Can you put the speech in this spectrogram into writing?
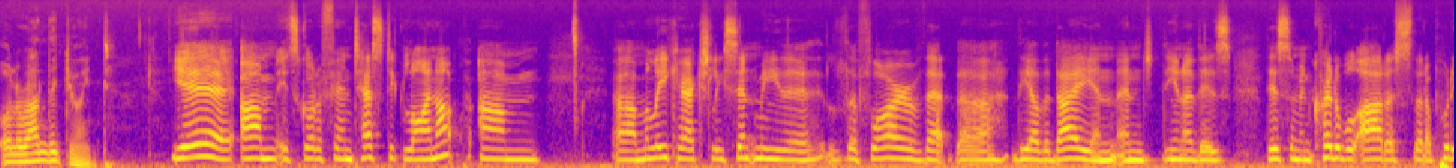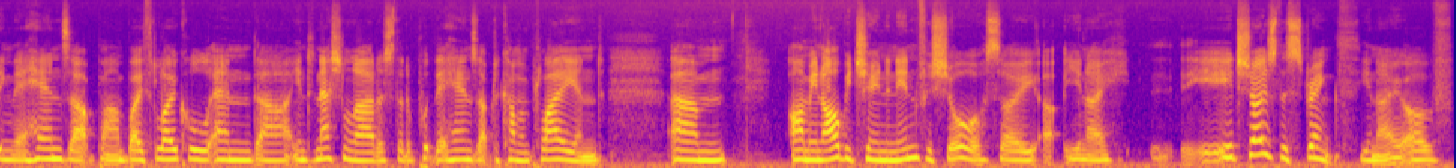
all around the joint. Yeah, um, it's got a fantastic lineup. Um, uh, Malika actually sent me the the flyer of that uh, the other day, and, and you know there's there's some incredible artists that are putting their hands up, um, both local and uh, international artists that have put their hands up to come and play, and um, I mean, I'll be tuning in for sure. So, uh, you know, it shows the strength, you know, of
